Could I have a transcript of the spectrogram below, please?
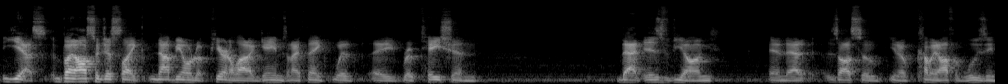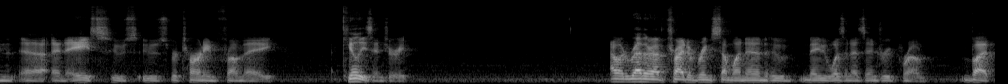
Yes, but also just like not being able to appear in a lot of games. And I think with a rotation that is young and that is also you know coming off of losing uh, an ace who's who's returning from a Achilles injury. I would rather have tried to bring someone in who maybe wasn't as injury prone, but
